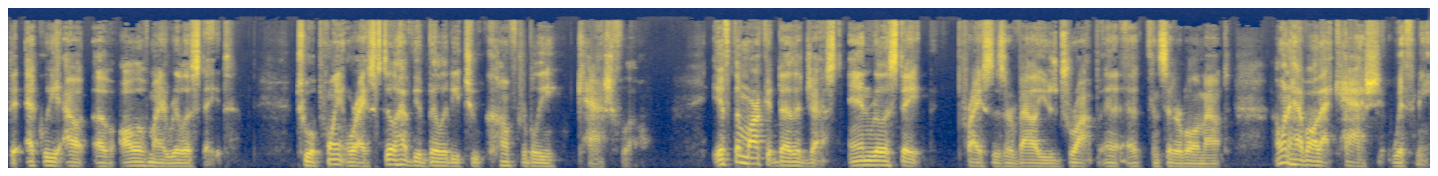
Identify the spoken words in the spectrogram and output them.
the equity out of all of my real estate to a point where I still have the ability to comfortably cash flow. If the market does adjust and real estate prices or values drop a, considerable amount, I want to have all that cash with me.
